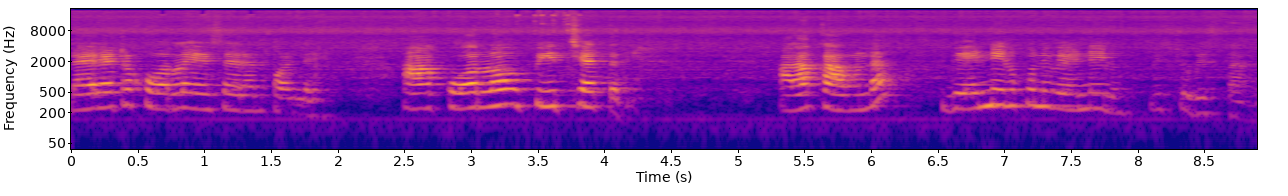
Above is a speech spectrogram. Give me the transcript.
డైరెక్ట్ కూరలో వేసారనుకోండి ఆ కూరలో పీల్చేస్తుంది అలా కాకుండా వేడి నీళ్ళు కొన్ని వేడి నీళ్ళు మీకు చూపిస్తాను.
